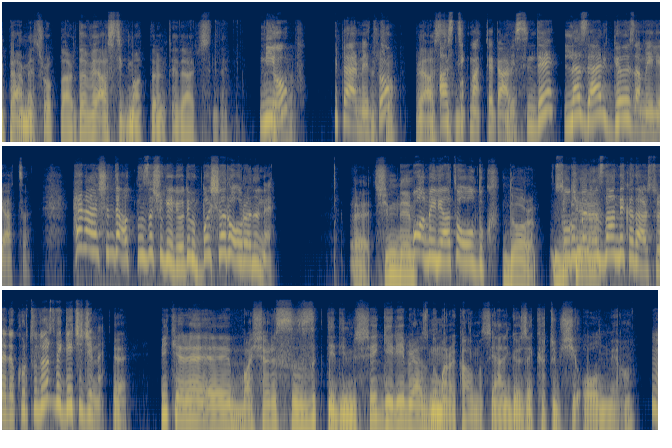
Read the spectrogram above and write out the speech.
Hipermetroplarda ve astigmatların tedavisinde. Miyop, hipermetrop, Metrop ve astigmat. astigmat tedavisinde lazer göz ameliyatı. Hemen şimdi aklınıza şu geliyor değil mi? Başarı oranı ne? Evet şimdi Bu ameliyatı olduk. doğru. Bir kere- Sorunlarımızdan ne kadar sürede kurtuluyoruz ve geçici mi? Evet. Bir kere e, başarısızlık dediğimiz şey geriye biraz numara kalması. Yani göze kötü bir şey olmuyor. Hı.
